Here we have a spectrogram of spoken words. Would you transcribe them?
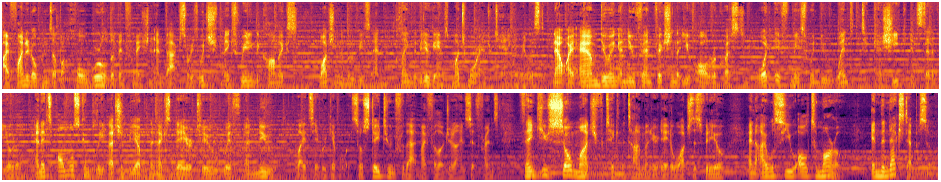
I find it opens up a whole world of information and backstories, which makes reading the comics, watching the movies, and playing the video games much more entertaining and realistic. Now, I am doing a new fan fiction that you've all requested. What if Mace Windu went to Kashyyyk instead of Yoda? And it's almost complete. That should be up in the next day or two with a new lightsaber giveaway. So stay tuned for that, my fellow Jedi and Sith friends. Thank you so much for taking the time out of your day to watch this video, and I will see you all tomorrow in the next episode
